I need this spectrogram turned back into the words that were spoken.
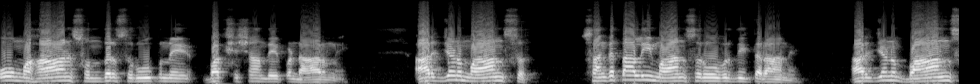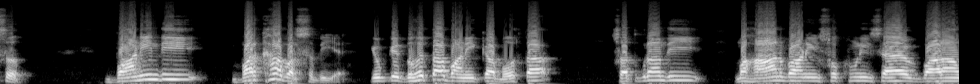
ਉਹ ਮਹਾਨ ਸੁੰਦਰ ਸਰੂਪ ਨੇ, ਬਖਸ਼ਿਸ਼ਾਂ ਦੇ ਭੰਡਾਰ ਨੇ। ਅਰਜਨ ਮਾਨਸ, ਸੰਗਤਾਂ ਲਈ ਮਾਨ ਸਰੋਵਰ ਦੀ ਤਰ੍ਹਾਂ ਨੇ। ਅਰਜਨ ਬਾਂਸ ਬਾਣੀ ਦੀ ਵਰਖਾ ਵਰਸਦੀ ਹੈ, ਕਿਉਂਕਿ ਦੋਹਤਾ ਬਾਣੀ ਕਾ ਬਹੁਤਾ, ਸਤਿਗੁਰਾਂ ਦੀ ਮਹਾਨ ਬਾਣੀ ਸੁਖਮਣੀ ਸਾਹਿਬ 12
